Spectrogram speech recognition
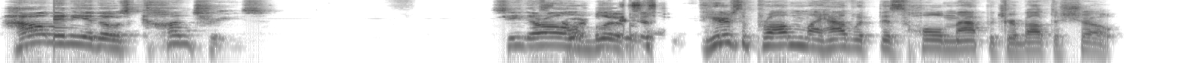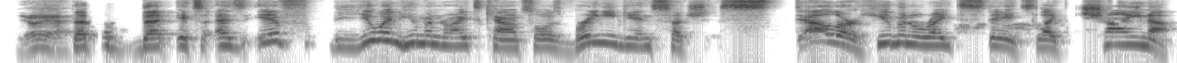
how many of those countries, see, they're all in blue. Here's the problem I have with this whole map, which you're about to show. Oh, yeah. That, that it's as if the UN Human Rights Council is bringing in such stellar human rights states like China,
